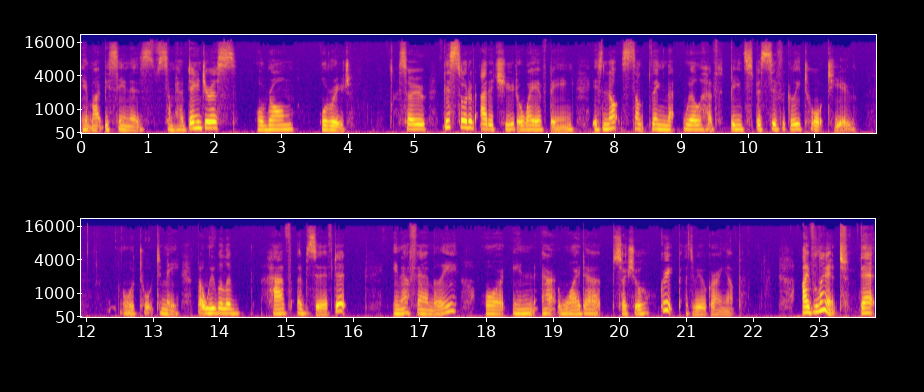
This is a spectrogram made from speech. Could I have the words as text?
it might be seen as somehow dangerous or wrong or rude. So, this sort of attitude or way of being is not something that will have been specifically taught to you or taught to me, but we will have observed it in our family or in our wider social group as we were growing up. I've learnt that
